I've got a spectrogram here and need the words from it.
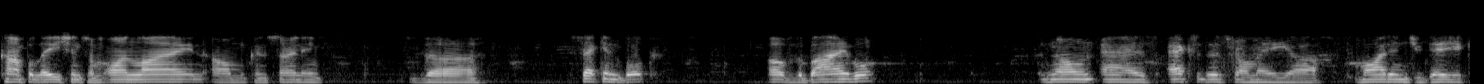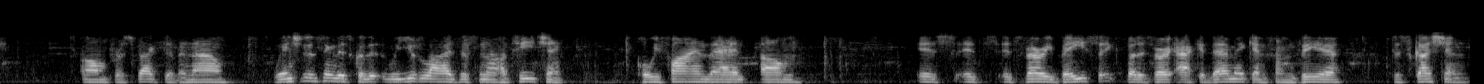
compilations from online um, concerning the second book of the Bible, known as Exodus from a uh, modern Judaic um, perspective. And now we're introducing this because we utilize this in our teaching. Because we find that um, it's it's it's very basic, but it's very academic, and from there, discussions,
